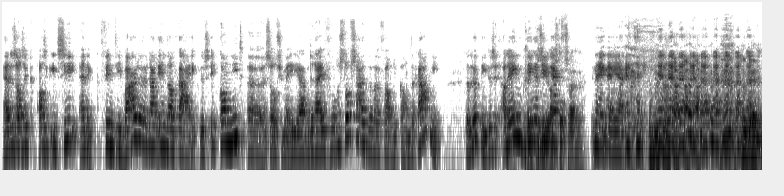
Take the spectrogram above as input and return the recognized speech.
Dus als ik, als ik iets zie en ik vind die waarde daarin, dan ga ik. Dus ik kan niet social media bedrijven voor een stofzuigerfabrikant. Dat gaat niet. Dat lukt niet. Dus alleen Geen dingen die echt... stofzuigen. Nee, nee, ja. Oké.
